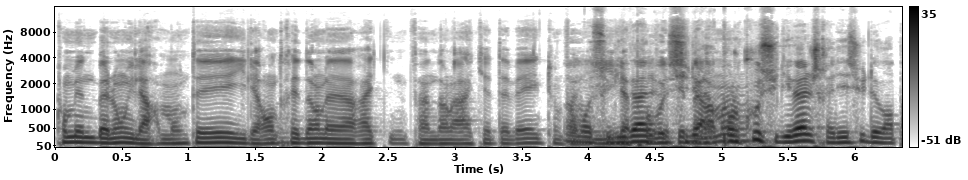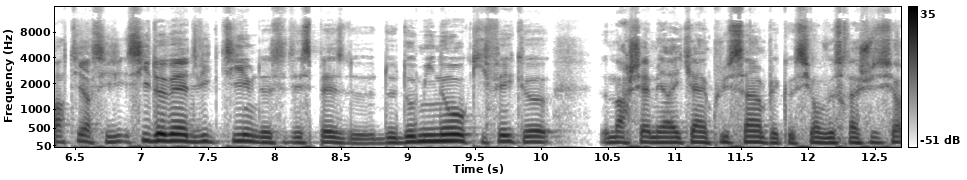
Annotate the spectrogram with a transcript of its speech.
combien de ballons il a remonté, il est rentré dans la, raquette, enfin, dans la raquette avec. Enfin, Non, moi, il a Sullivan, provoqué Sullivan- par la pour le coup, Sullivan, je serais déçu de le voir partir. Si- S'il devait être victime de cette espèce de, de domino qui fait que le marché américain est plus simple et que si on veut se racheter sur,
